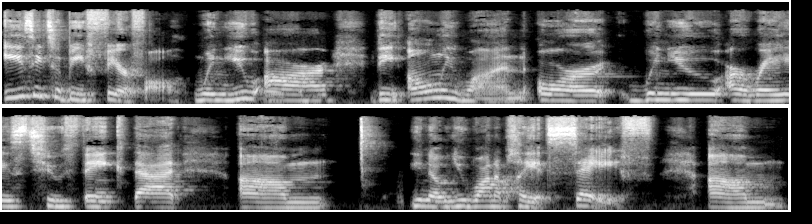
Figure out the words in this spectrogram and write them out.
easy to be fearful when you are the only one or when you are raised to think that um, you know you want to play it safe. Um,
